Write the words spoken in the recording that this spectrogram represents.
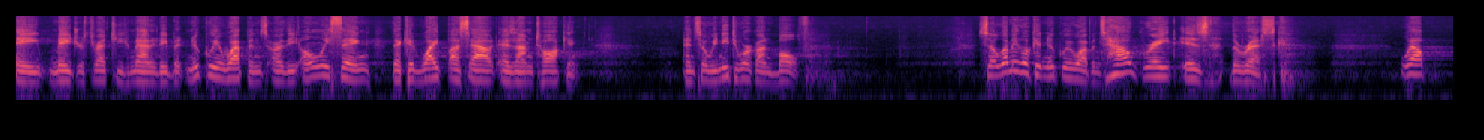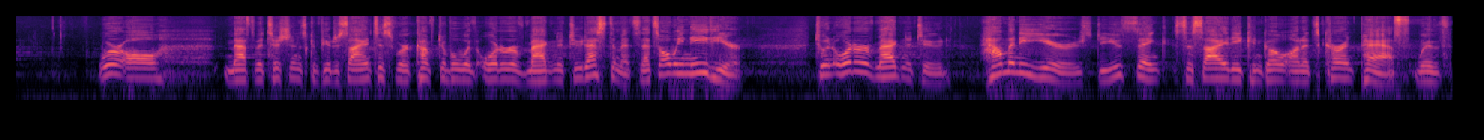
a major threat to humanity, but nuclear weapons are the only thing that could wipe us out as I'm talking. And so we need to work on both. So let me look at nuclear weapons. How great is the risk? Well, we're all mathematicians, computer scientists. We're comfortable with order of magnitude estimates. That's all we need here. To an order of magnitude, how many years do you think society can go on its current path with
